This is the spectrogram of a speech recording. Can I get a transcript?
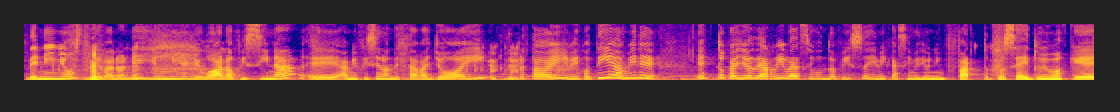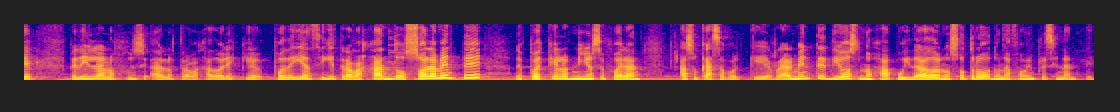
de niños, de varones, y un niño llegó a la oficina, eh, a mi oficina donde estaba yo ahí, siempre estaba ahí, y me dijo, tía, mire, esto cayó de arriba del segundo piso y a mí casi me dio un infarto. Entonces ahí tuvimos que pedirle a los, a los trabajadores que podían seguir trabajando solamente después que los niños se fueran a su casa, porque realmente Dios nos ha cuidado a nosotros de una forma impresionante.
